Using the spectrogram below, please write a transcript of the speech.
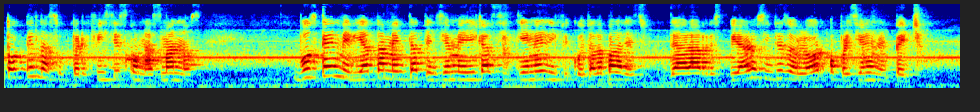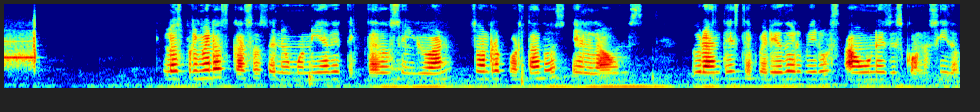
toques las superficies con las manos. Busca inmediatamente atención médica si tienes dificultad para, respirar o sientes dolor o presión en el pecho. Los primeros casos de neumonía detectados en Yuan son reportados en la OMS. Durante este periodo el virus aún es desconocido.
